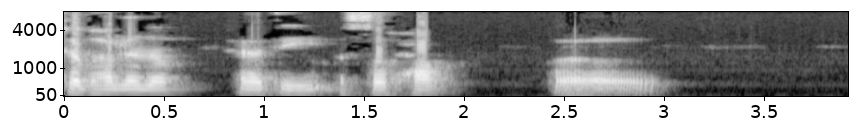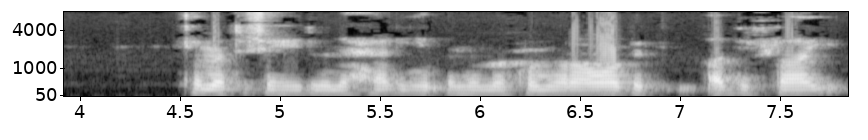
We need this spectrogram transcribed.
تظهر لنا هذه الصفحة آه، كما تشاهدون حاليا أمامكم روابط أديفلاي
